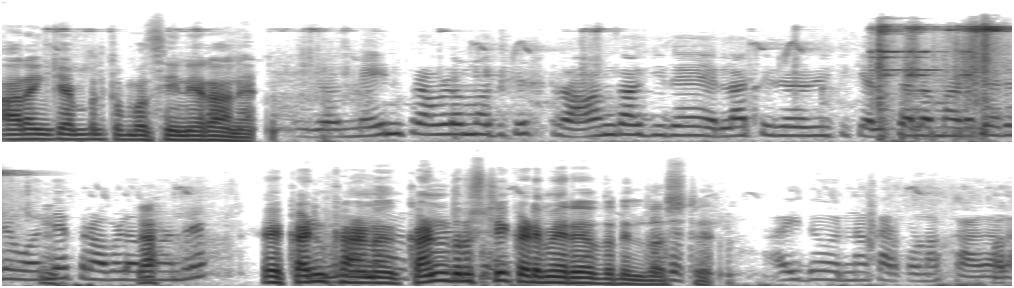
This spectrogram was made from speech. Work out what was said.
ಆರಂಗ್ ಕ್ಯಾಂಪಲ್ಲಿ ತುಂಬ ಸೀನಿಯರ್ ಆನೆ. ಮೇನ್ ಪ್ರಾಬ್ಲಮ್ ಅದಕ್ಕೆ ಸ್ಟ್ರಾಂಗ್ ಆಗಿದೆ ಎಲ್ಲ ತಿರೋ ರೀತಿ ಕೆಲಸ ಎಲ್ಲ ಮಾಡೋದಾದ್ರೆ ಒಂದೇ ಪ್ರಾಬ್ಲಮ್ ಅಂದ್ರೆ ಏ, ಕಣ್ಣು ಕಾಣ ಕಣ್ಣು ದೃಷ್ಟಿ ಕಡಿಮೆ ಇರೋದ್ರಿಂದ ಅಷ್ಟೇ. ಇದನ್ನ ಅನ್ನ ಕರ್ಕೊಂಡಕ್ಕಾಗಲ್ಲ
